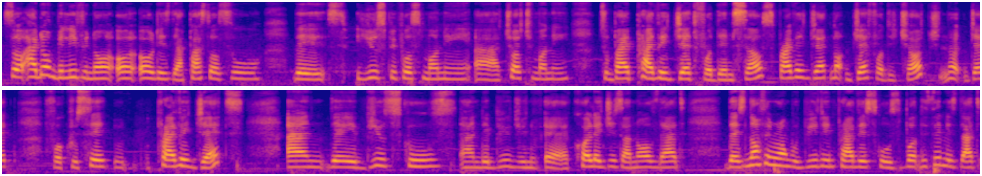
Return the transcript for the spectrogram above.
So i don't believe in all, all, all these there are pastors who they use people's money uh, church money to buy private jet for themselves. Private jet not jet for the church not jet for crusade private jets. And they build schools and they build uh, colleges and all that. There's nothing wrong with building private schools but the thing is that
